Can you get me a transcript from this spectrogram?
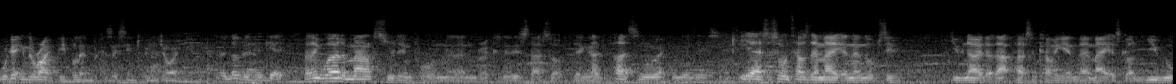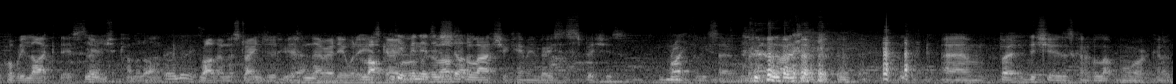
we're getting the right people in because they seem to be enjoying it. Oh, lovely. Um, Okay. I think word of mouth is really important in Edinburgh because it is that sort of thing. Of, And personal recommendations. yeah, so someone tells their mate, and then obviously you know that that person coming in, their mate has gone, you will probably like this, so Yeah. you should come along, Very nice. rather than a stranger who has no idea what it a is lot of going. people, Giving it a lot of shot. people last year came in very suspicious, rightfully so. um, but this year there's kind of a lot more kind of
